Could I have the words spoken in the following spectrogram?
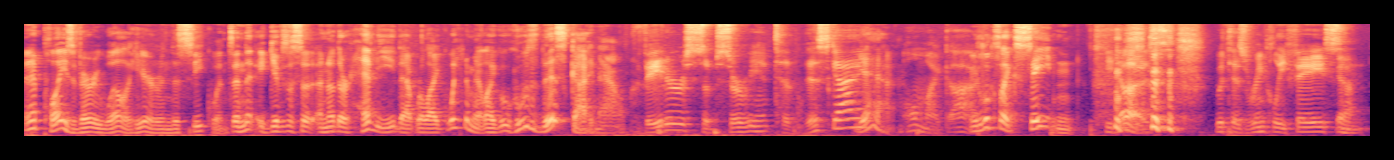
and it plays very well here in this sequence. And then it gives us a, another heavy that we're like, wait a minute, like who's this guy now? Vader's subservient to this guy? Yeah. Oh my god. He looks like Satan. He does. with his wrinkly face. Yeah. And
